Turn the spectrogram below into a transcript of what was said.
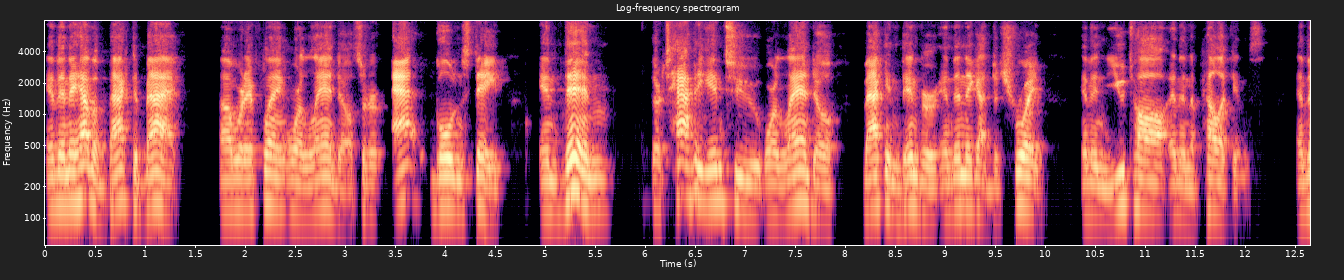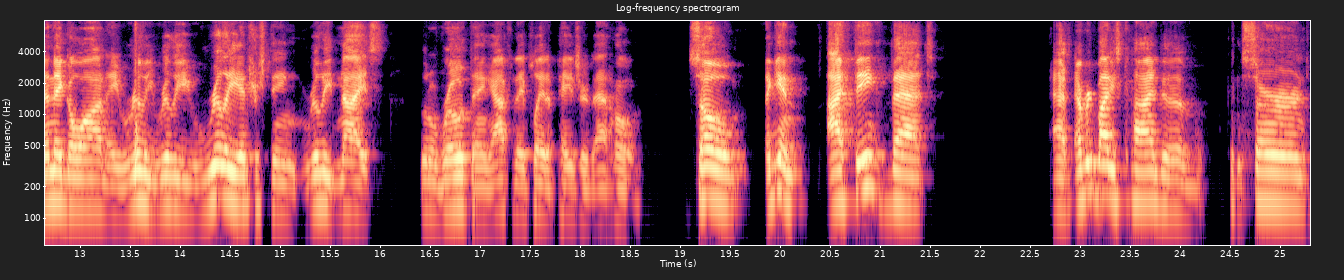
and then they have a back to back where they're playing Orlando. So they're at Golden State, and then they're tapping into Orlando back in Denver, and then they got Detroit, and then Utah, and then the Pelicans. And then they go on a really, really, really interesting, really nice little road thing after they play the Pacers at home. So again, I think that as everybody's kind of concerned,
